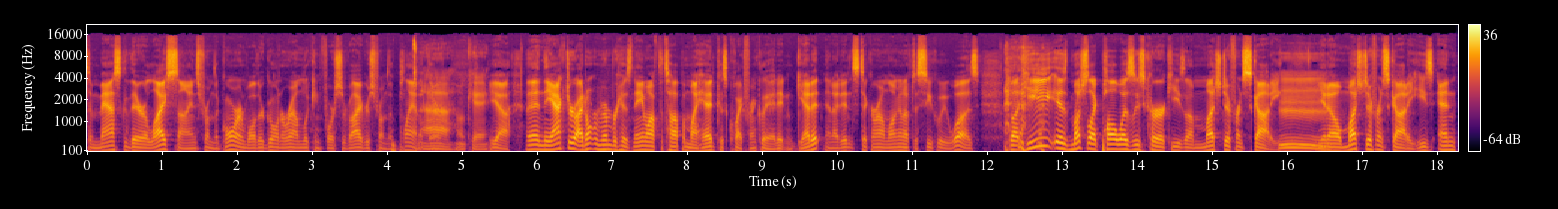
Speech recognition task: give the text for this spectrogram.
to mask their life signs from the Gorn while they're going around looking for survivors from the planet there. Ah, okay. Yeah. And the actor, I don't remember his name off the top of my head because, quite frankly, I didn't get it and I didn't stick around long enough to see who he was. But he is much like Paul Wesley's Kirk. He's a much different Scotty. You know, much different Scotty. He's, and,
